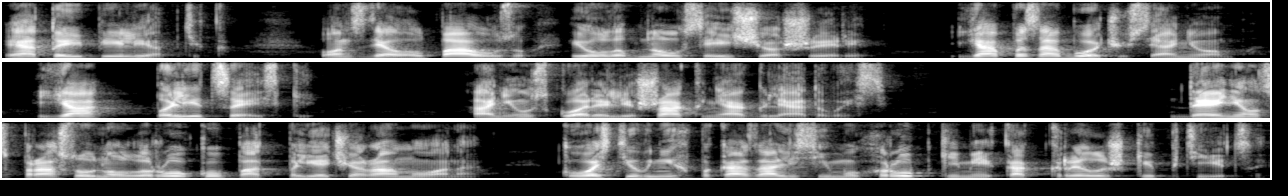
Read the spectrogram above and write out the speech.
«Это эпилептик». Он сделал паузу и улыбнулся еще шире. «Я позабочусь о нем. Я полицейский». Они ускорили шаг, не оглядываясь. Дэниелс просунул руку под плечи Рамона. Кости в них показались ему хрупкими, как крылышки птицы.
